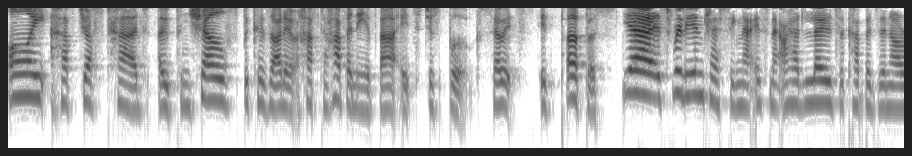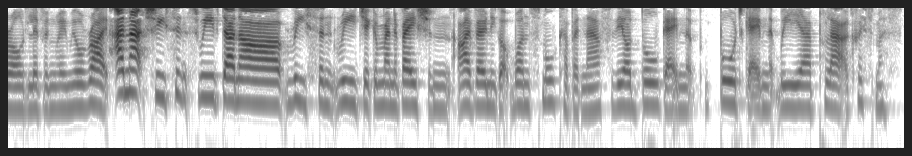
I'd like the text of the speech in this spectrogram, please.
I have just had open shelves because I don't have to have any of that. It's just books. So it's it's purpose. Yeah, it's really interesting that, isn't it? I had loads of cupboards in our old living room. You're right. And actually, since we've done our recent rejig and renovation, I've only got one small cupboard now for the odd ball game that board game that we uh, pull out at Christmas.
